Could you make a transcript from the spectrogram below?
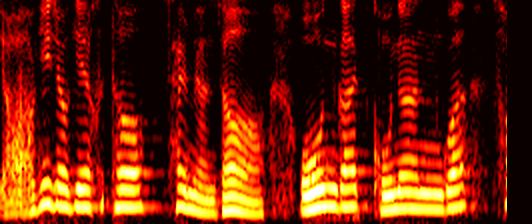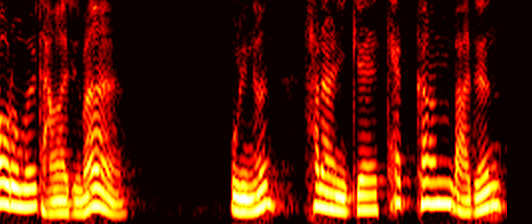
여기저기에 흩어 살면서 온갖 고난과 서름을 당하지만 우리는 하나님께 택함 받은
